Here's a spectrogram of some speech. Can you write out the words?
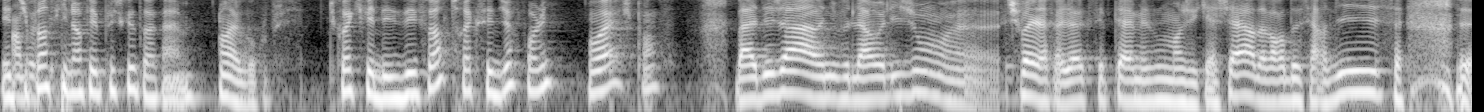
Et tu penses qu'il en fait plus que toi quand même? Ouais, beaucoup plus. Tu crois qu'il fait des efforts? Tu crois que c'est dur pour lui? Ouais, je pense. Bah déjà au niveau de la religion, euh, tu vois, il a fallu accepter à la maison de manger cachère, d'avoir deux services, euh,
